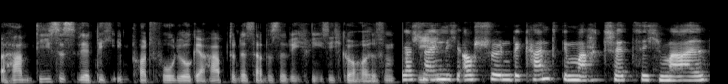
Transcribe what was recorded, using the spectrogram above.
haben dieses wirklich im Portfolio gehabt und das hat uns natürlich riesig geholfen. Wahrscheinlich die auch schön bekannt gemacht, schätze ich mal.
